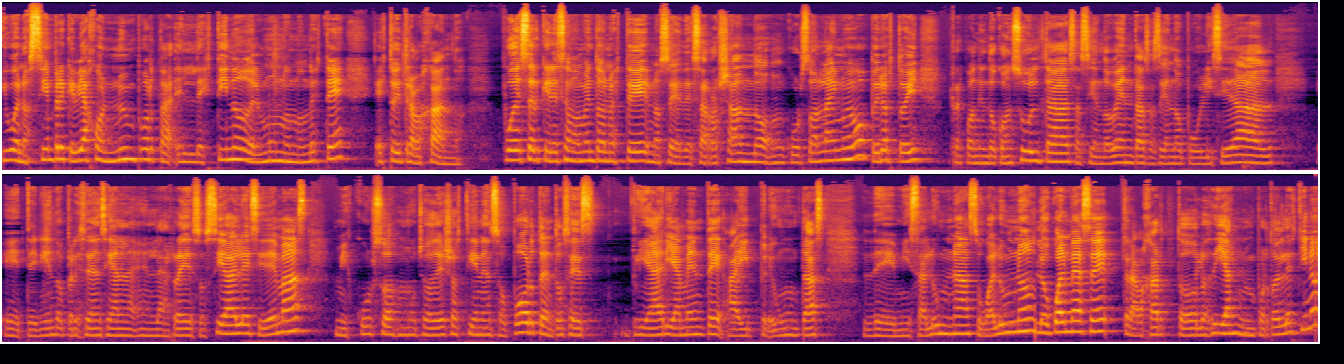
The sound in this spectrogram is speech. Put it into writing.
Y bueno, siempre que viajo, no importa el destino del mundo en donde esté, estoy trabajando. Puede ser que en ese momento no esté, no sé, desarrollando un curso online nuevo, pero estoy respondiendo consultas, haciendo ventas, haciendo publicidad, eh, teniendo presencia en, las redes sociales y demás. Mis cursos, muchos de ellos tienen soporte, entonces diariamente hay preguntas de mis alumnas o alumnos, lo cual me hace trabajar todos los días, no importa el destino,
